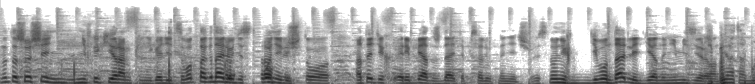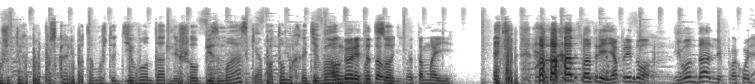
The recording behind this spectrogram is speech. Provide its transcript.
Ну это ж вообще ни в какие рамки не годится. Вот тогда люди поняли, что от этих ребят ждать абсолютно нечего. Если у них Дивон Дадли деанонимизирован. Ребята, а может их пропускали, потому что Дивон Дадли шел без маски, а потом их одевал Он говорит, это, это мои. Смотри, я придумал. Дивон Дадли проходит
